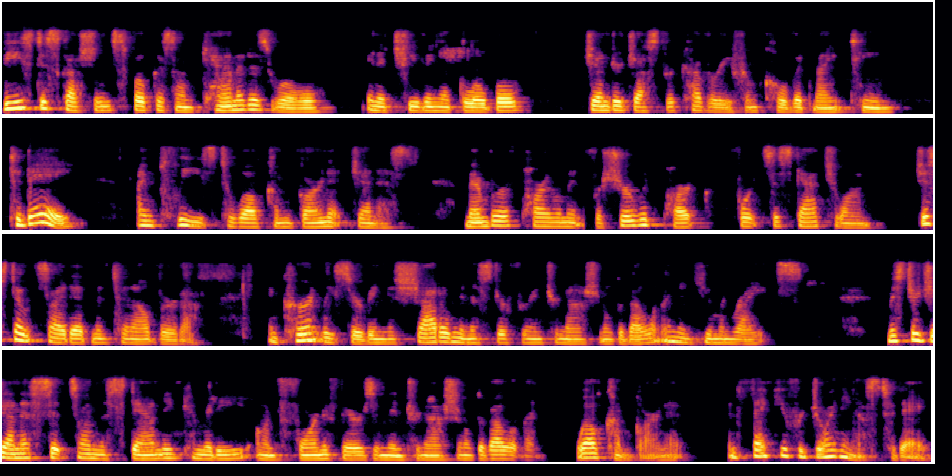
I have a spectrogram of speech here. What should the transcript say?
These discussions focus on Canada's role in achieving a global, gender just recovery from COVID 19. Today, I'm pleased to welcome Garnett Genuis, Member of Parliament for Sherwood Park, Fort Saskatchewan, just outside Edmonton, Alberta, and currently serving as Shadow Minister for International Development and Human Rights. Mr. Genuis sits on the Standing Committee on Foreign Affairs and International Development. Welcome, Garnett, and thank you for joining us today.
